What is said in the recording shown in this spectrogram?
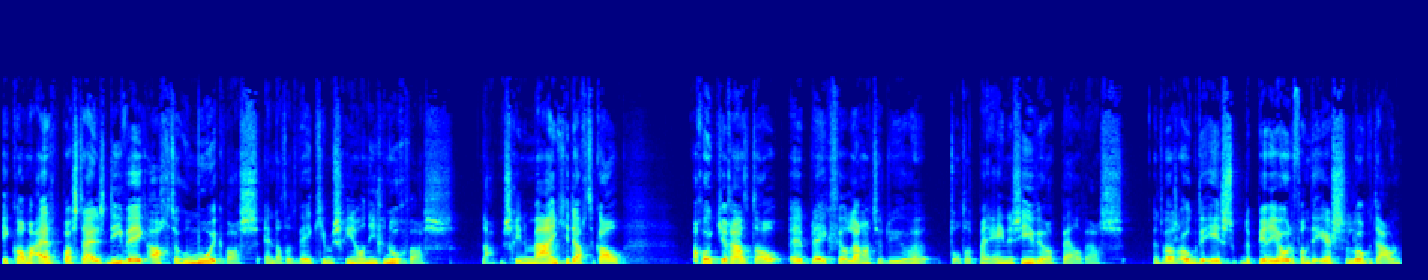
ik kwam er eigenlijk pas tijdens die week achter hoe moe ik was. En dat het weekje misschien wel niet genoeg was. Nou, misschien een maandje dacht ik al. Maar goed, je raadt het al. Het bleek veel langer te duren totdat mijn energie weer op peil was. Het was ook de, eerste, de periode van de eerste lockdown.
